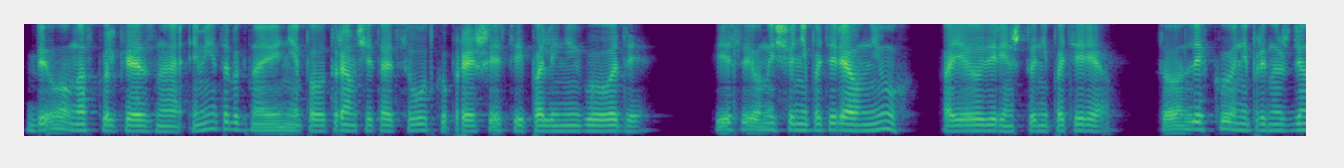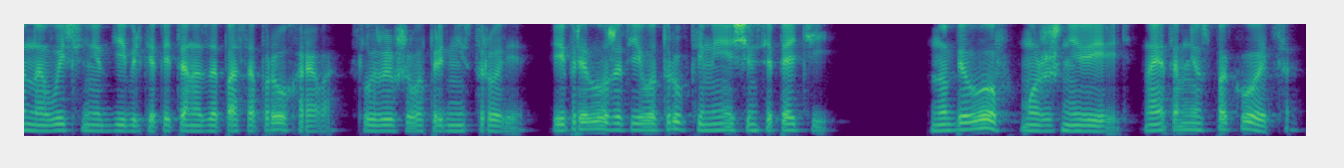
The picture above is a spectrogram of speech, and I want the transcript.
Белов, насколько я знаю, имеет обыкновение по утрам читать сводку происшествий по линии ГУВД. Если он еще не потерял нюх, а я уверен, что не потерял, то он легко и непринужденно вычленит гибель капитана запаса Прохорова, служившего в Приднестровье, и приложит его труп к имеющимся пяти. Но Белов, можешь не верить, на этом не успокоится.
